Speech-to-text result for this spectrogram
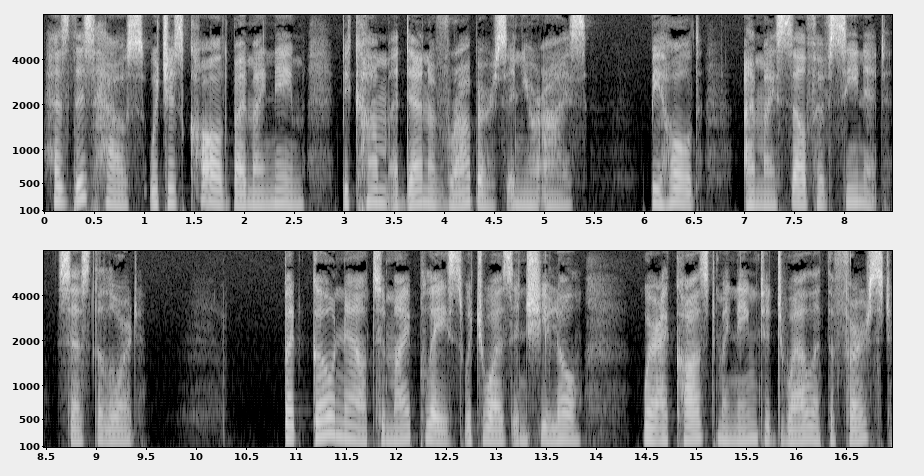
Has this house, which is called by my name, become a den of robbers in your eyes? Behold, I myself have seen it, says the Lord. But go now to my place which was in Shiloh, where I caused my name to dwell at the first,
